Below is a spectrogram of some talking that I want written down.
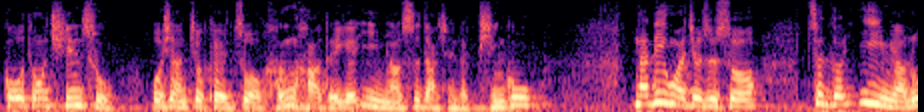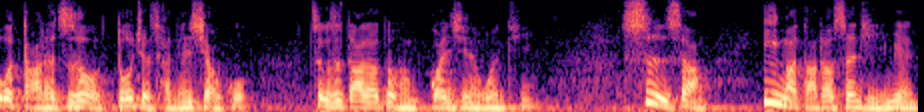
沟通清楚，我想就可以做很好的一个疫苗施打前的评估。那另外就是说，这个疫苗如果打了之后多久才能效果？这个是大家都很关心的问题。事实上，疫苗打到身体里面，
